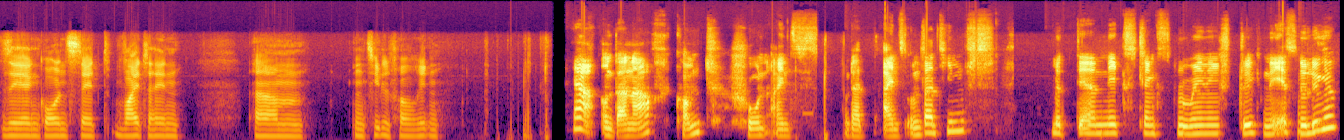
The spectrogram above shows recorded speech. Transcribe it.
sehe in Golden State weiterhin ähm, einen Titelfavoriten. Ja, und danach kommt schon eins oder eins unserer Teams mit der nächstlängsten Winning Streak. Nee, ist eine Lüge.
